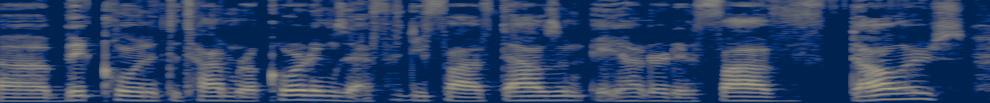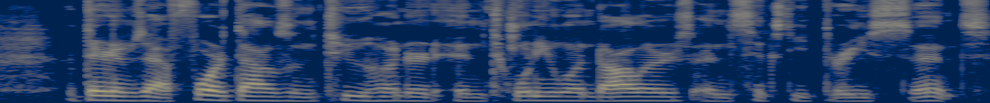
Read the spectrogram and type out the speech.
Uh, Bitcoin at the time of recording is at $55,805. Ethereum's at $4,221.63.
